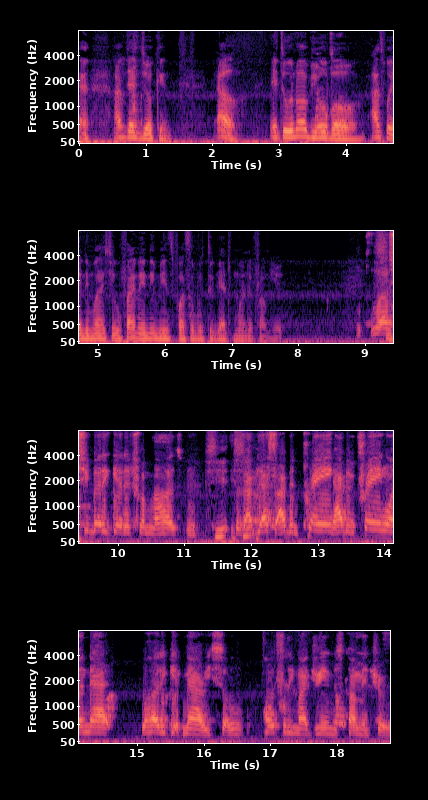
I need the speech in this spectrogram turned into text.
I'm just joking. Oh, it will not be over. As for Nima, she will find any means possible to get money from you. Well, she better get it from her husband. She, Because she, I've, that's, I've been praying. I've been praying on that for her to get married. So hopefully my dream is coming true.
